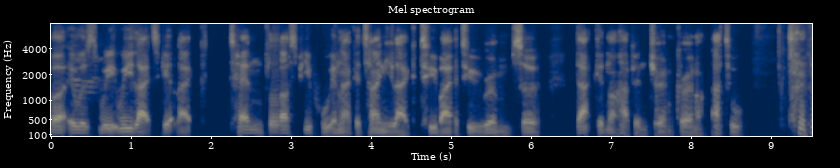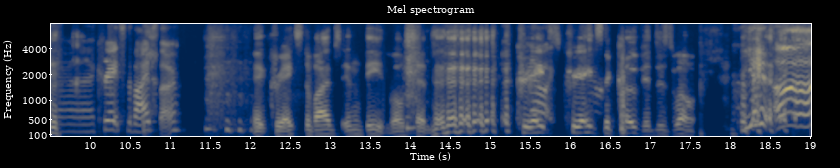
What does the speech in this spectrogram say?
But it was we we like to get like 10 plus people in like a tiny like two by two room so that could not happen during corona at all yeah, creates the vibes though. it creates the vibes indeed well said creates creates the covid as well yeah. Uh,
